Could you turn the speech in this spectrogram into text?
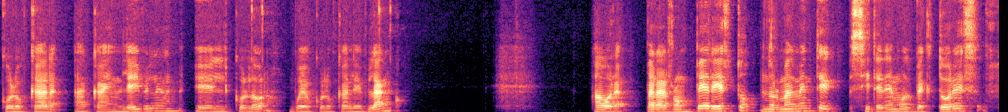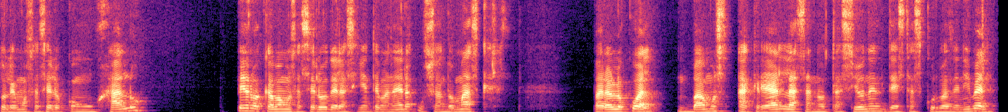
colocar acá en Labeling el color. Voy a colocarle blanco. Ahora, para romper esto, normalmente si tenemos vectores, solemos hacerlo con un halo. Pero acá vamos a hacerlo de la siguiente manera, usando máscaras. Para lo cual, vamos a crear las anotaciones de estas curvas de nivel.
